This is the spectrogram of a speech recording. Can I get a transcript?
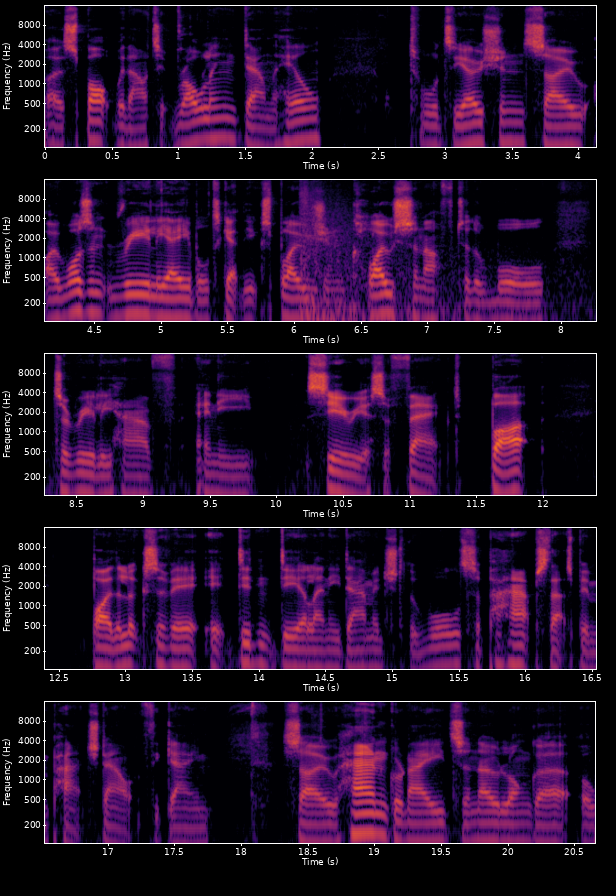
uh, spot without it rolling down the hill towards the ocean. So I wasn't really able to get the explosion close enough to the wall to really have any serious effect. But by the looks of it it didn't deal any damage to the wall. So perhaps that's been patched out of the game so hand grenades are no longer a,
